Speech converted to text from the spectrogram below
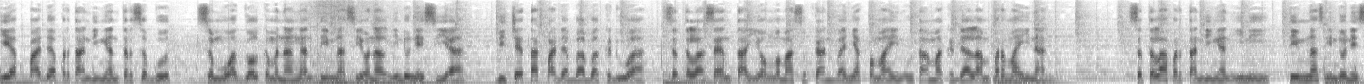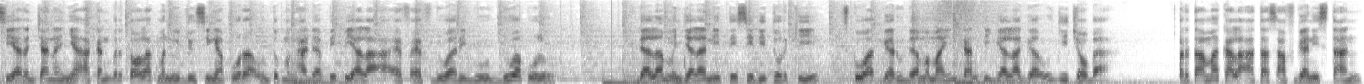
Ya, pada pertandingan tersebut, semua gol kemenangan tim nasional Indonesia, dicetak pada babak kedua, setelah Sentayong memasukkan banyak pemain utama ke dalam permainan. Setelah pertandingan ini, timnas Indonesia rencananya akan bertolak menuju Singapura untuk menghadapi Piala AFF 2020. Dalam menjalani TC di Turki, skuad Garuda memainkan tiga laga uji coba. Pertama kalah atas Afghanistan,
